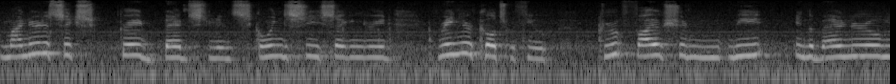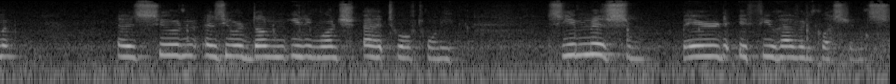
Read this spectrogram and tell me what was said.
Reminder to sixth grade band students going to see second grade, bring your coats with you. Group five should meet in the band room as soon as you are done eating lunch at 12:20. See Miss Baird if you have any questions.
